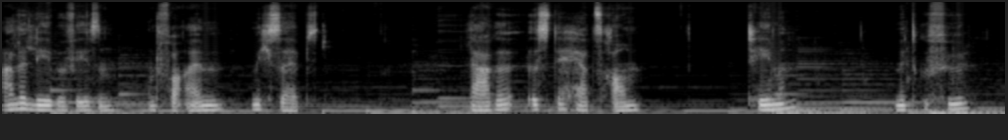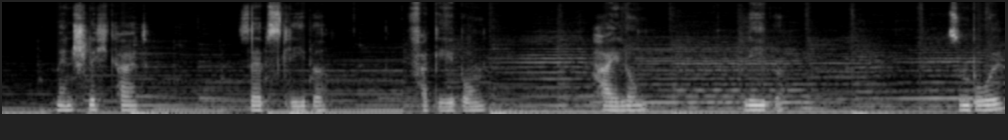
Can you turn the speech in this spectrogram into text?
alle Lebewesen und vor allem mich selbst. Lage ist der Herzraum. Themen Mitgefühl, Menschlichkeit, Selbstliebe, Vergebung, Heilung, Liebe. Symbol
